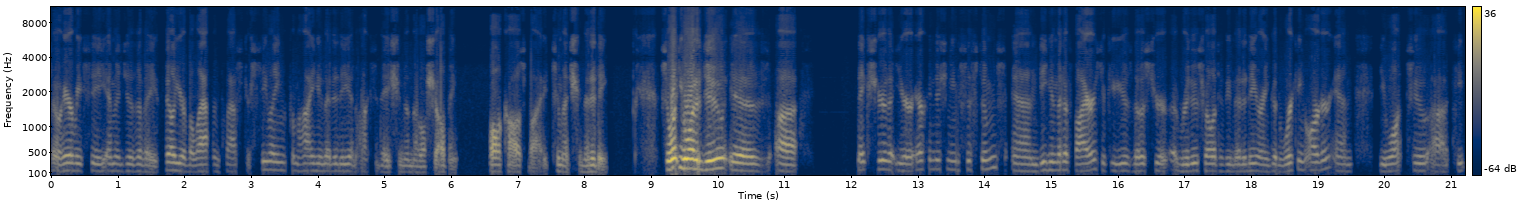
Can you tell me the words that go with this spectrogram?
So here we see images of a failure of a lath and plaster ceiling from high humidity and oxidation of metal shelving, all caused by too much humidity. So what you want to do is uh, make sure that your air conditioning systems and dehumidifiers, if you use those to reduce relative humidity, are in good working order, and you want to uh, keep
